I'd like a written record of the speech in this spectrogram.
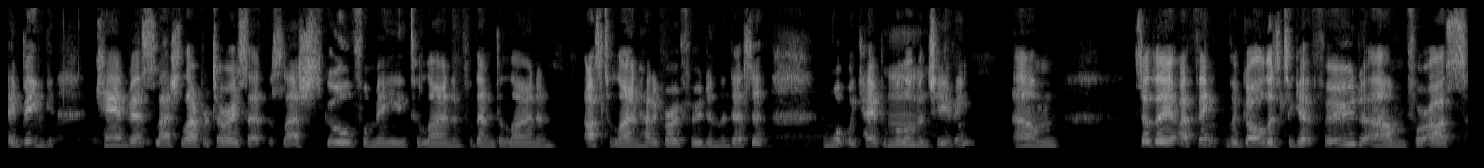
a big canvas slash laboratory slash school for me to learn and for them to learn and us to learn how to grow food in the desert and what we're capable of Mm. achieving. Um, so the I think the goal is to get food um, for us,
